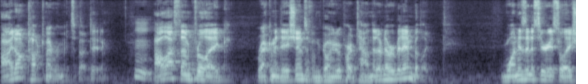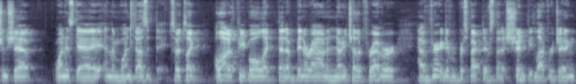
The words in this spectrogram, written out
I don't talk to my roommates about dating. I'll ask them for like recommendations if I'm going to a part of town that I've never been in, but like one is in a serious relationship, one is gay, and then one doesn't date. So it's like a lot of people like that have been around and known each other forever have very different perspectives that it should be leveraging,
